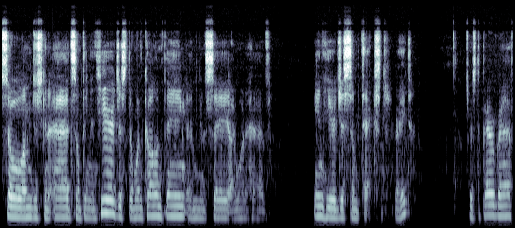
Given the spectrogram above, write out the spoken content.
so I'm just going to add something in here just the one column thing. I'm going to say I want to have in here just some text right? Just a paragraph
